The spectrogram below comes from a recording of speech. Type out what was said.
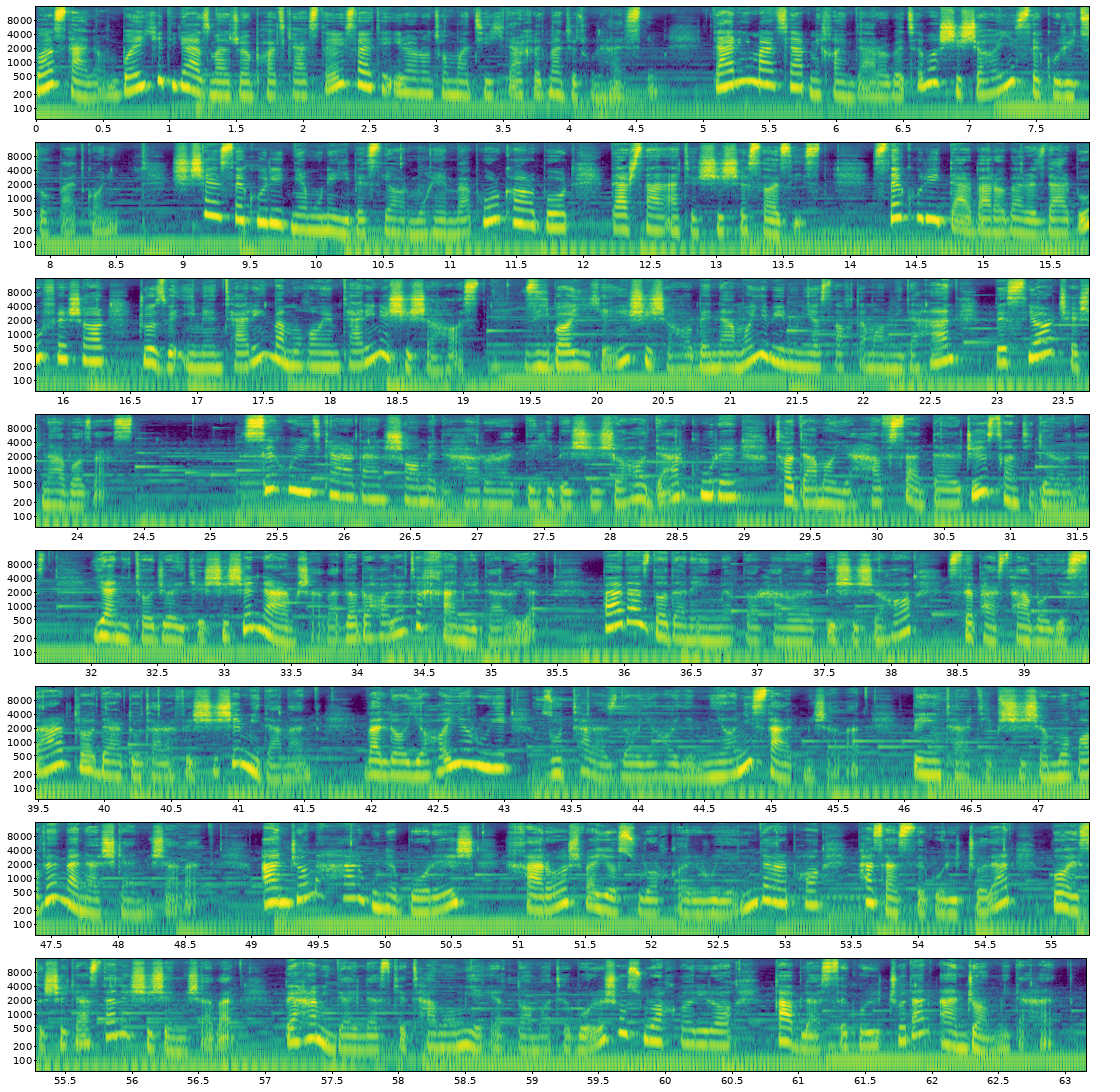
با سلام. با یکی دیگه از مجموعه پادکست های سایت ایران اتوماتیک در خدمتتون هستیم. در این مطلب می‌خوایم در رابطه با شیشه های سکوریت صحبت کنیم. شیشه سکوریت نمونه ای بسیار مهم و پرکاربرد در صنعت شیشه سازی است. سکوریت در برابر ضربه و فشار جزو ایمنترین و مقاومترین شیشه هاست. زیبایی که این شیشه ها به نمای بیرونی ساختمان می‌دهند بسیار چشم نواز است. سکوریت کردن شامل حرارت دهی به شیشه ها در کوره تا دمای 700 درجه سانتیگراد است. یعنی تا جایی که شیشه نرم شود و به حالت خمیر درآید. بعد از دادن این مقدار حرارت به شیشه ها سپس هوای سرد را در دو طرف شیشه میدمند و لایه های روی زودتر از لایه های میانی سرد می شود. به این ترتیب شیشه مقاوم و نشکن می شود. انجام هر گونه برش، خراش و یا سوراخکاری روی این درپا پس از سکوریت شدن باعث شکستن شیشه می شود. به همین دلیل است که تمامی اقدامات برش و سوراخکاری را قبل از سکوریت شدن انجام می دهند.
